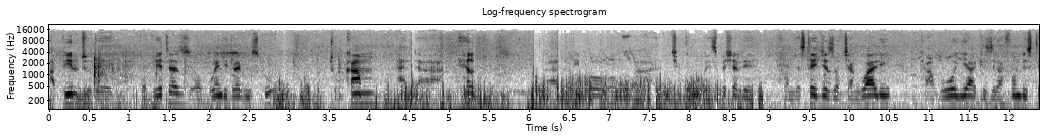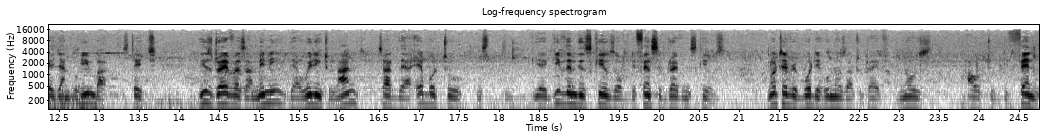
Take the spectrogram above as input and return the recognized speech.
appeal to the proprietors of Wendy Driving School to come and uh, help uh, the people of uh, Kikuube, especially from the stages of Kyangwali, Kabwoya, Kizirafumbi stage and Buhimba stage. These drivers are many, they are willing to learn, so that they are able to give them these skills of defensive driving skills. Not everybody who knows how to drive knows how to defend,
